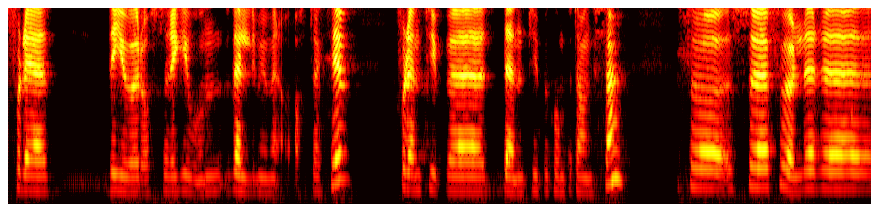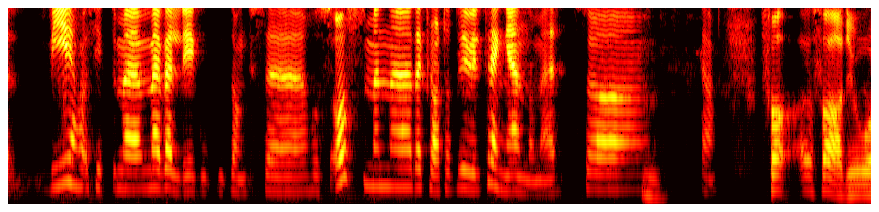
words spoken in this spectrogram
For det, det, gjør også regionen veldig mye mer attraktiv for den type, den type kompetanse. Så, så, jeg føler uh, vi sitter med, med, veldig god kompetanse hos oss, men det er klart at vi vil trenge enda mer. Så, mm. ja. så, så er det jo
